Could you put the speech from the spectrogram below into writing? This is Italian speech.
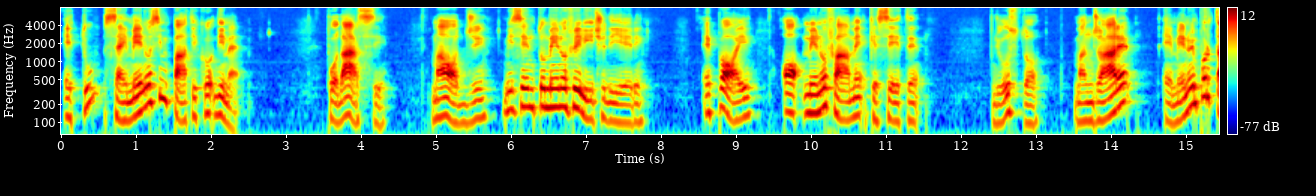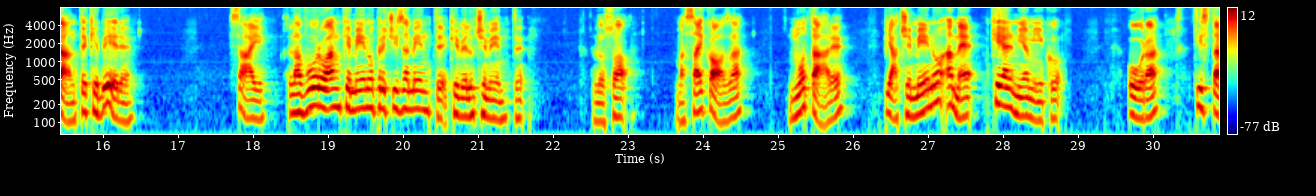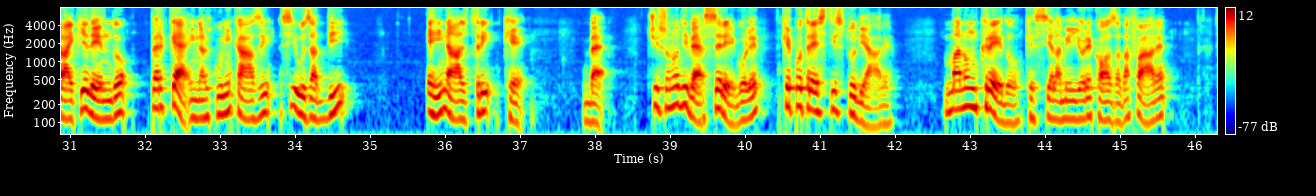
E tu sei meno simpatico di me. Può darsi, ma oggi mi sento meno felice di ieri. E poi ho meno fame che sete. Giusto, mangiare è meno importante che bere. Sai, lavoro anche meno precisamente che velocemente. Lo so, ma sai cosa? Nuotare piace meno a me che al mio amico. Ora ti starai chiedendo perché in alcuni casi si usa di e in altri che. Beh, ci sono diverse regole che potresti studiare, ma non credo che sia la migliore cosa da fare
